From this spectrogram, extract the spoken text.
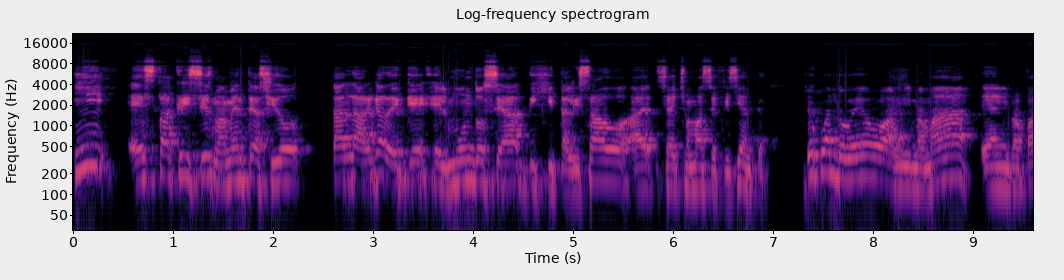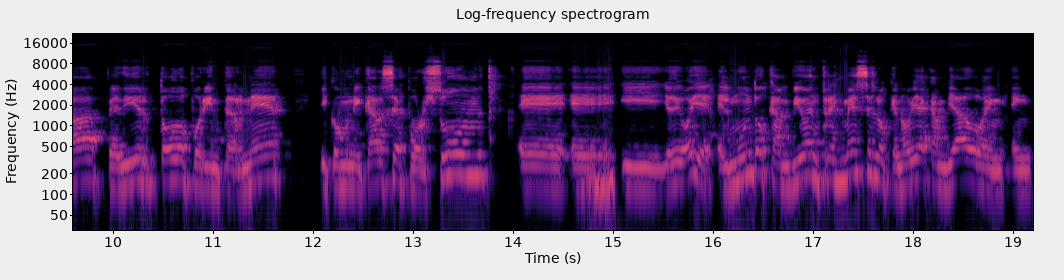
Y esta crisis nuevamente ha sido tan larga de que el mundo se ha digitalizado, se ha hecho más eficiente. Yo cuando veo a mi mamá y a mi papá pedir todo por internet y comunicarse por Zoom, eh, eh, y yo digo, oye, el mundo cambió en tres meses lo que no había cambiado en,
